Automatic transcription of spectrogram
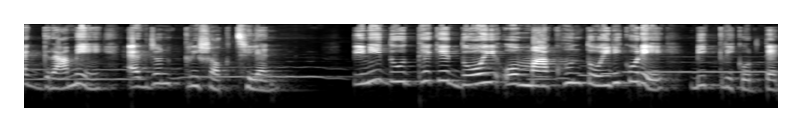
এক গ্রামে একজন কৃষক ছিলেন। তিনি দুধ থেকে দই ও মাখন তৈরি করে বিক্রি করতেন।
